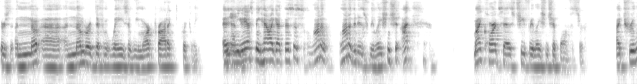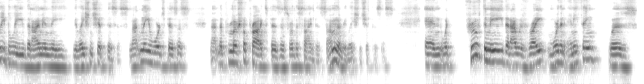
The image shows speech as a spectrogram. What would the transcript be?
There's a, no, uh, a number of different ways that we mark product quickly. And, and, you ask me how I got business. A lot of a lot of it is relationship. I, my card says chief relationship officer. I truly believe that I'm in the relationship business, not in the awards business, not in the promotional products business or the sign business. I'm in the relationship business. And what proved to me that I was right more than anything was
